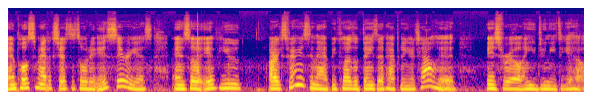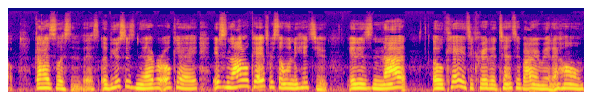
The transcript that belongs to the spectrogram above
And post traumatic stress disorder is serious. And so if you are experiencing that because of things that have happened in your childhood, it's real and you do need to get help. Guys, listen to this. Abuse is never okay. It's not okay for someone to hit you. It is not okay to create a tense environment at home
